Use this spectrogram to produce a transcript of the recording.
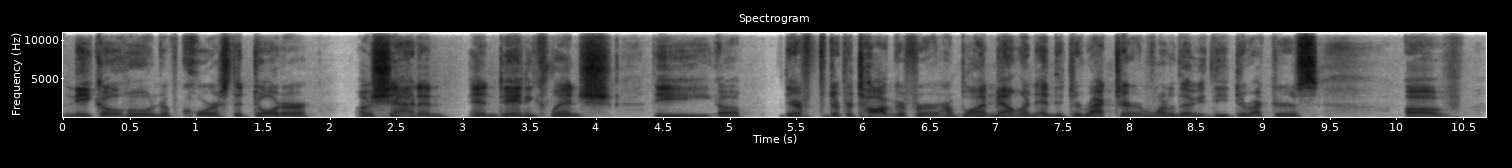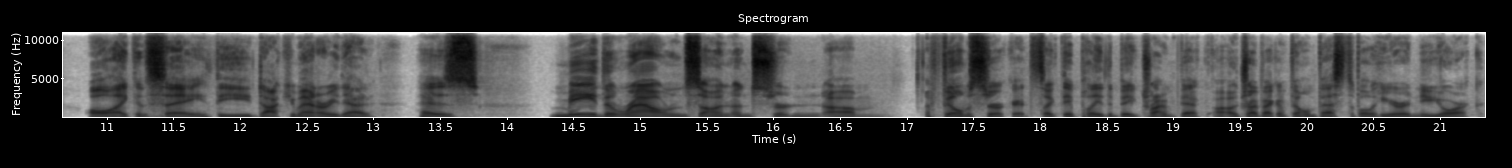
Nico Hoon, of course, the daughter of Shannon, and Danny Clinch, the uh, their the photographer of Blind Melon, and the director, one of the the directors of All I Can Say, the documentary that has made the rounds on on certain um, film circuits. Like they played the big Tribeca, uh, Tribeca Film Festival here in New York,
